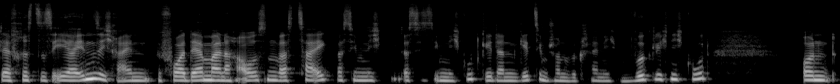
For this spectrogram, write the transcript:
der frisst es eher in sich rein, bevor der mal nach außen was zeigt, was ihm nicht, dass es ihm nicht gut geht, dann geht es ihm schon wahrscheinlich wirklich nicht gut. Und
